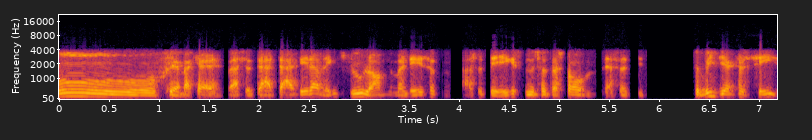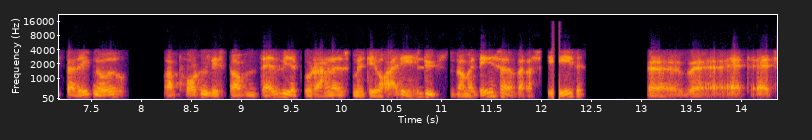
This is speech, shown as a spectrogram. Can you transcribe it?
Uh, ja, man kan, altså, der, der, det er der vel ingen tvivl om, når man læser den. Altså, det er ikke sådan, at der står... Altså, det, så vidt jeg kan se, så er det ikke noget, rapporten lister op, hvad vi har gjort anderledes, men det er jo ret indlysende, når man læser, hvad der skete, øh, at, at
